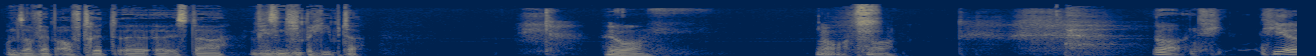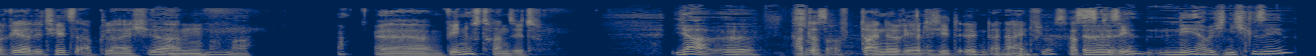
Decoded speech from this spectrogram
unser Webauftritt äh, äh ist da wesentlich beliebter. Ja. Ja, ja. Ja, hier Realitätsabgleich. Ja, ähm, mach mal. Äh, Venustransit. Ja, äh, hat so, das auf deine Realität irgendeinen Einfluss? Hast du es äh, gesehen? Nee, habe ich nicht gesehen.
